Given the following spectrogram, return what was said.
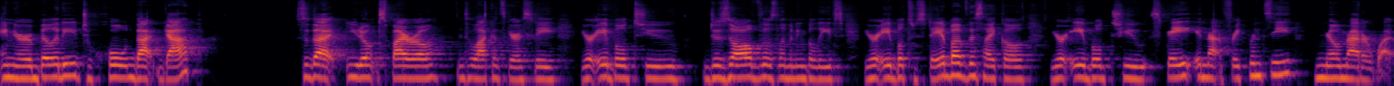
and your ability to hold that gap so that you don't spiral into lack and scarcity. You're able to dissolve those limiting beliefs. You're able to stay above the cycle. You're able to stay in that frequency no matter what.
